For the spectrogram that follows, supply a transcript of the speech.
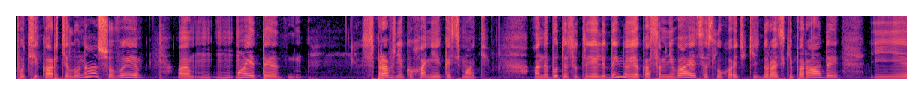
по цій карті Луна, що ви е, маєте справжнє кохання якесь мать, а не бути з цією людиною, яка сумнівається, слухає якісь дурацькі поради і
